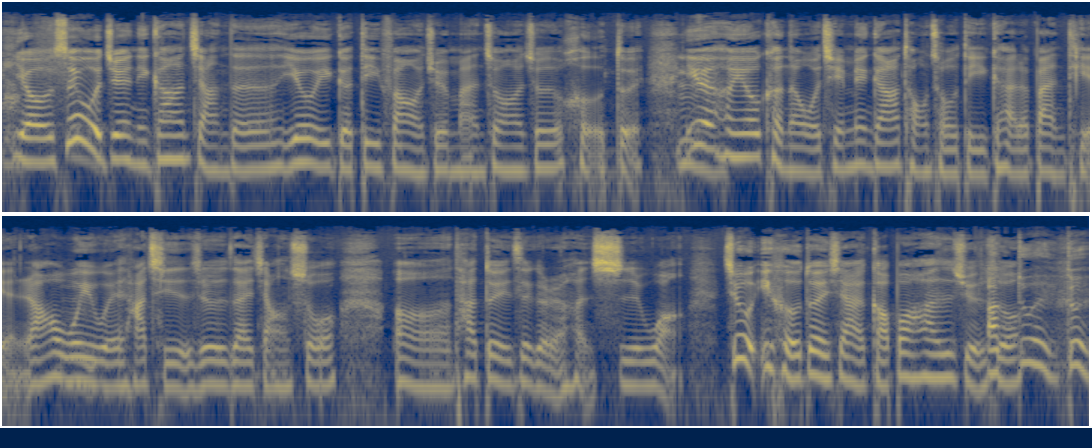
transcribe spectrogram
吗？有，所以我觉得你刚刚讲的也有一个地方，我觉得蛮重要，就是核对，嗯因为很有可能我前面跟他同仇敌忾了半天，然后我嗯以为他其实就是在讲说，呃，他对这个人很失望，结果一核对下来，搞不好他是觉得啊，说。对对，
